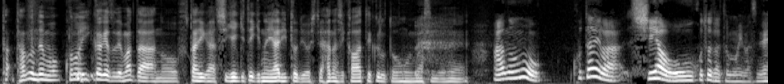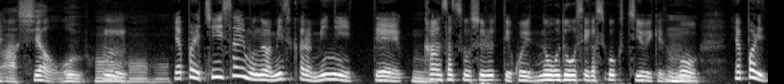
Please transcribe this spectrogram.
た多分でも、この1ヶ月でまた、あの、2人が刺激的なやり取りをして話変わってくると思いますんでね。あのもう答えは視野を追うことだと思いますね。あ視野を追う。ほんうんほんほん。やっぱり小さいものは自ら見に行ってうん。観察をするっていうこういう能動性がすごく強いけども、うん。やっぱり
